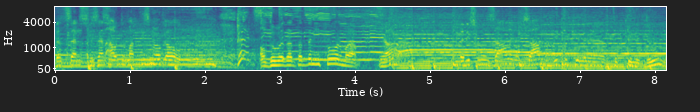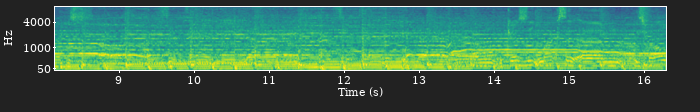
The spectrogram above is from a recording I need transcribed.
dat zijn, er zijn automatismen ook al. Al doen we dat, dat er niet voor, maar ja, dat is gewoon zalig om samen dit te kunnen, te kunnen vooral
